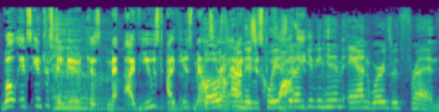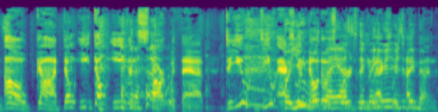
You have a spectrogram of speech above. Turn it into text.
Well, it's interesting, dude, because I've used I've used Maelstrom Both and on I've this used quiz Quash. that I'm giving him and Words with Friends. Oh God! Don't e- don't even start with that. Do you do you actually you know those ass. words that you here's, actually here's the type thing, though. in?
